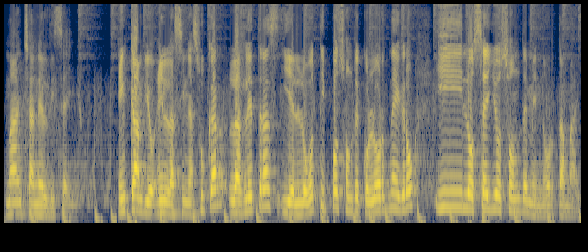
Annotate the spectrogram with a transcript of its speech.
manchan el diseño. En cambio, en la sin azúcar, las letras y el logotipo son de color negro y los sellos son de menor tamaño.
